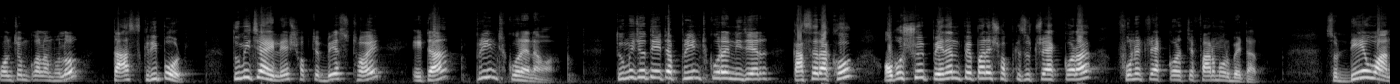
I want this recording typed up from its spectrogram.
পঞ্চম কলাম হলো টাস্ক রিপোর্ট তুমি চাইলে সবচেয়ে বেস্ট হয় এটা প্রিন্ট করে নেওয়া। তুমি যদি এটা প্রিন্ট করে নিজের কাছে রাখো, অবশ্যই পেন অ্যান্ড পেপারে সব কিছু ট্র্যাক করা ফোনে ট্র্যাক করার চেয়ে far more better so day one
